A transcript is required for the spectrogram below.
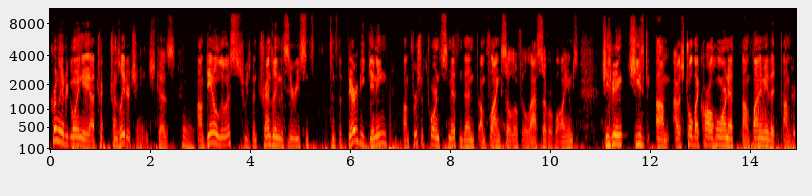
currently undergoing a uh, tra- translator change. Because hmm. um, Daniel Lewis, who's been translating the series since since the very beginning, um, first with Toren Smith and then um, flying solo for the last several volumes. She's being she's um, I was told by Carl Horn at um, Me that um, her,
